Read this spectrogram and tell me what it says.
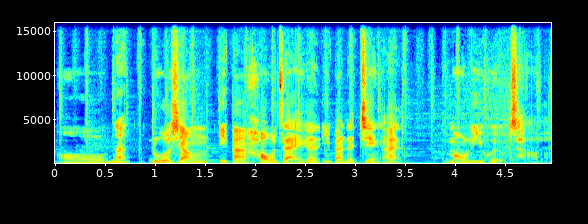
哦，那如果像一般豪宅跟一般的建案。毛利会有差吗？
